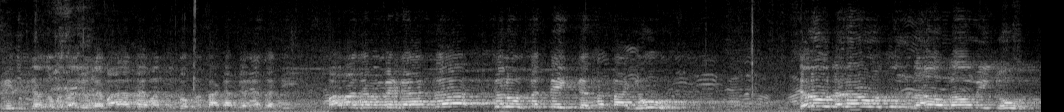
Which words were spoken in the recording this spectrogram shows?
मी तुमच्यासोबत आलेलो आहे. बाळासाहेबांचं स्वप्न साकार करण्यासाठी. बाबासाहेब आंबेडकरांचं चलो सत्य सत्ता घेऊ चलो लगाओ तुम गाव गाव मी जोर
